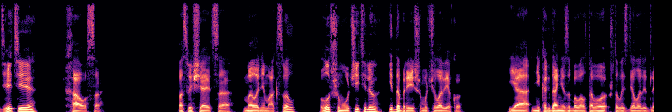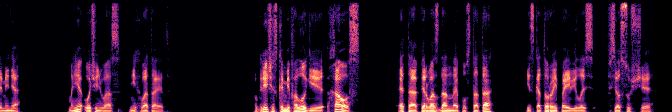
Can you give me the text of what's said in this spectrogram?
Дети хаоса. Посвящается Мелани Максвелл, лучшему учителю и добрейшему человеку. Я никогда не забывал того, что вы сделали для меня. Мне очень вас не хватает. В греческой мифологии хаос это первозданная пустота, из которой появилось все сущее.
